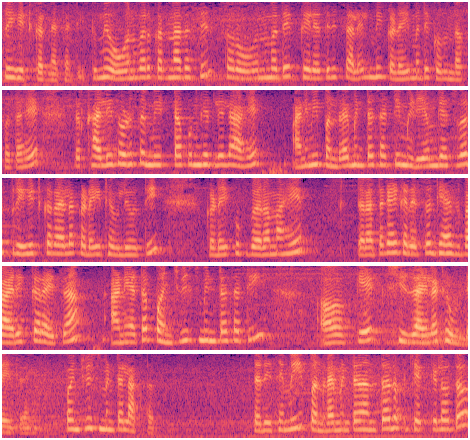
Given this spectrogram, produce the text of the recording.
प्रीहीट करण्यासाठी. तुम्ही ओव्हनवर करणार असेल तर ओव्हनमध्ये केलं तरी चालेल. मी कढईमध्ये करून दाखवत आहे. तर खाली थोडंसं मीठ टाकून घेतलेलं आहे आणि मी पंधरा मिनटासाठी मीडियम गॅसवर प्रीहीट करायला कढई ठेवली होती. कढई खूप गरम आहे. तर आता काय करायचं? गॅस बारीक करायचा आणि आता पंचवीस मिनटासाठी केक शिजायला ठेवून द्यायचा आहे. पंचवीस मिनटं लागतात. तर इथे मी पंधरा मिनटानंतर चेक केलं होतं.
